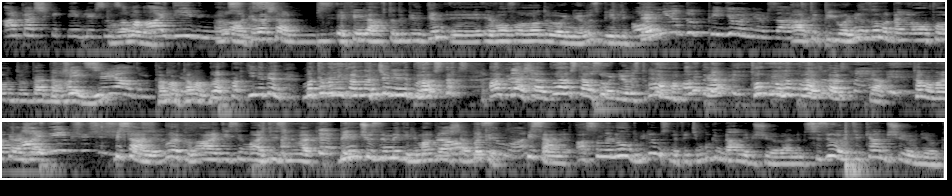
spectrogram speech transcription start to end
arkadaşlık ekleyebilirsiniz Oo. ama ID'yi bilmiyorsunuz. Arkadaşlar biz Efe ile haftada bir gün e, Evolve Order oynuyoruz birlikte. Oynuyorduk Oynuyoruz artık. Pig oynuyoruz ama ben Evolve Order'da daha İki iyiyim. şey aldım. Tamam tamam bırak bak yine ben matematik anlatacağım yine Brawl Stars. Arkadaşlar Brawl Stars oynuyoruz tamam mı? Haftaya toplanıp Brawl Stars. Ya tamam arkadaşlar. ID'yim şu şu şu. Bir saniye bırakın ID'sini ID'sini ver. Benim çözümüme geleyim arkadaşlar. Brawl Bakın var. bir saniye. Aslında ne oldu biliyor musun Efe'ciğim? Bugün ben de bir şey öğrendim. Sizi öğretirken bir şey öğreniyorum.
